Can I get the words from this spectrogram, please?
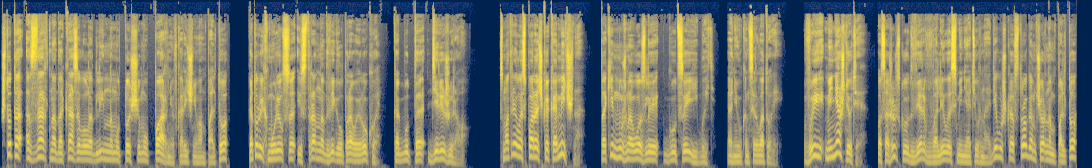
что-то азартно доказывала длинному тощему парню в коричневом пальто, который хмурился и странно двигал правой рукой как будто дирижировал. Смотрелась парочка комично. Таким нужно возле ГУЦИ быть, а не у консерватории. «Вы меня ждете?» Пассажирскую дверь ввалилась миниатюрная девушка в строгом черном пальто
